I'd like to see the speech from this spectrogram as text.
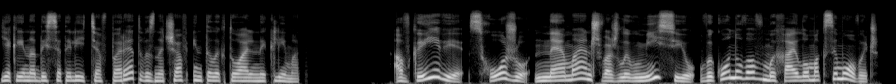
який на десятиліття вперед визначав інтелектуальний клімат. А в Києві схожу, не менш важливу місію виконував Михайло Максимович,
